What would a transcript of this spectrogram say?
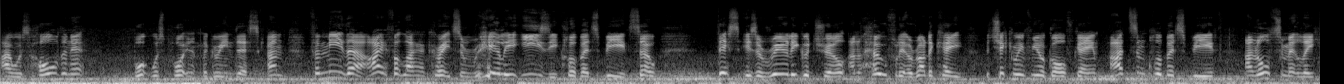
I was holding it but was pointing at my green disc. And for me there, I felt like I created some really easy club head speed. So this is a really good drill and hopefully eradicate the chicken wing from your golf game, add some club head speed and ultimately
